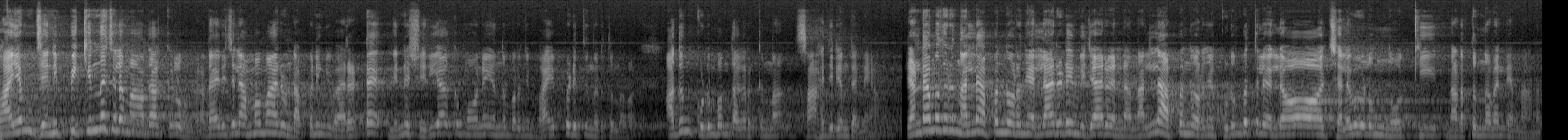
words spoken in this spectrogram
ഭയം ജനിപ്പിക്കുന്ന ചില മാതാക്കളുണ്ട്. അതായത് ചില അമ്മമാരുണ്ട് അപ്പനിങ്ങ് വരട്ടെ നിന്നെ ശരിയാക്കും മോനെ എന്ന് പറഞ്ഞ് ഭയപ്പെടുത്തി നിർത്തുന്നവർ. അതും കുടുംബം തകർക്കുന്ന സാഹചര്യം തന്നെയാണ്. രണ്ടാമതൊരു നല്ല അപ്പൻ എന്ന് പറഞ്ഞാൽ എല്ലാവരുടെയും വിചാരം എന്നാ? നല്ല അപ്പൻ എന്ന് പറഞ്ഞാൽ കുടുംബത്തിലെ എല്ലാ ചെലവുകളും നോക്കി നടത്തുന്നവൻ എന്നാണ്.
